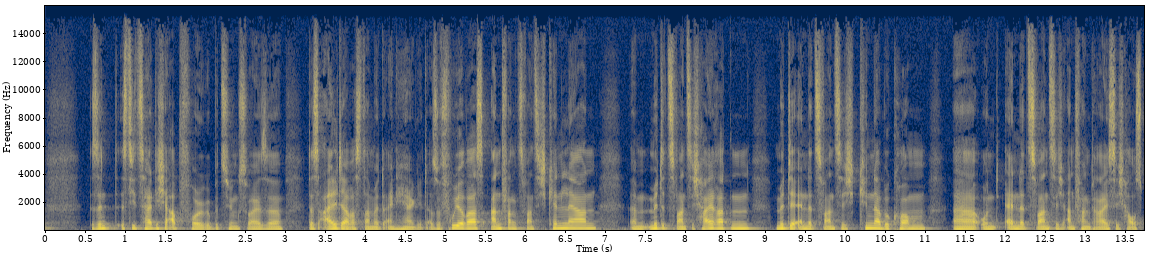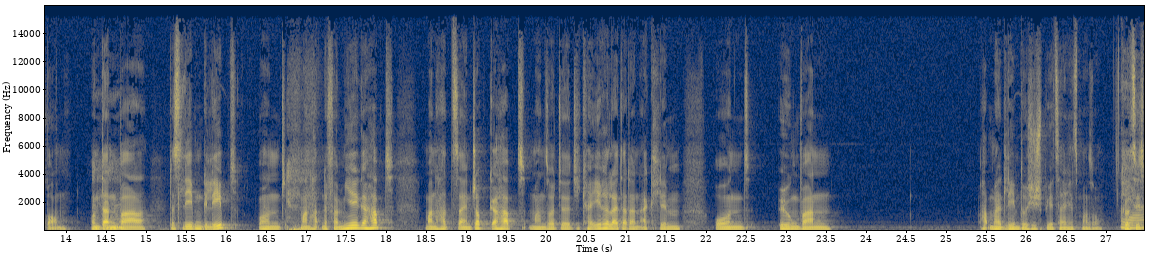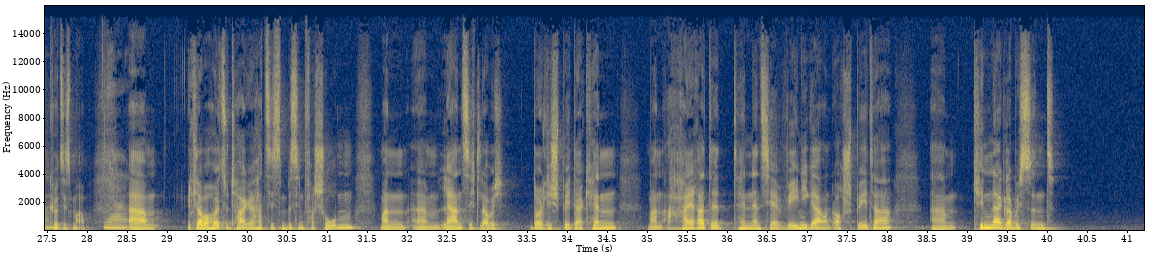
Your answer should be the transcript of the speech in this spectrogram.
sind, ist die zeitliche Abfolge beziehungsweise das Alter, was damit einhergeht. Also früher war es Anfang 20 kennenlernen, Mitte 20 heiraten, Mitte, Ende 20 Kinder bekommen äh, und Ende 20, Anfang 30 Haus bauen. Und dann war das Leben gelebt und man hat eine Familie gehabt, man hat seinen Job gehabt, man sollte die Karriereleiter dann erklimmen und irgendwann hat man das Leben durchgespielt, sage ich jetzt mal so. Kürze Ja. ich es mal ab. Ja. Ähm, ich glaube, heutzutage hat sich ein bisschen verschoben. Man ähm, lernt sich, glaube ich, deutlich später kennen. Man heiratet tendenziell weniger und auch später. Ähm, Kinder, glaube ich, sind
